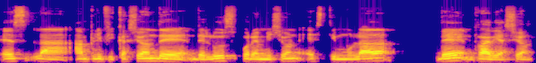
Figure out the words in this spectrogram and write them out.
es la amplificación de, de luz por emisión estimulada de radiación.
